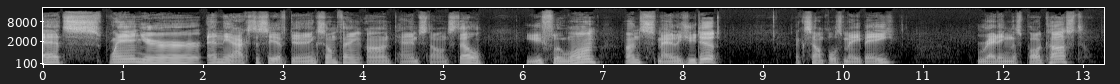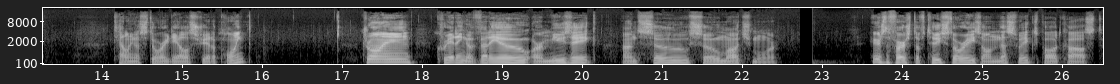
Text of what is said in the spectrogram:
It's when you're in the ecstasy of doing something and time stands still. You flew on and smile as you do it. Examples may be writing this podcast, telling a story to illustrate a point, drawing, creating a video or music, and so, so much more. Here's the first of two stories on this week's podcast.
